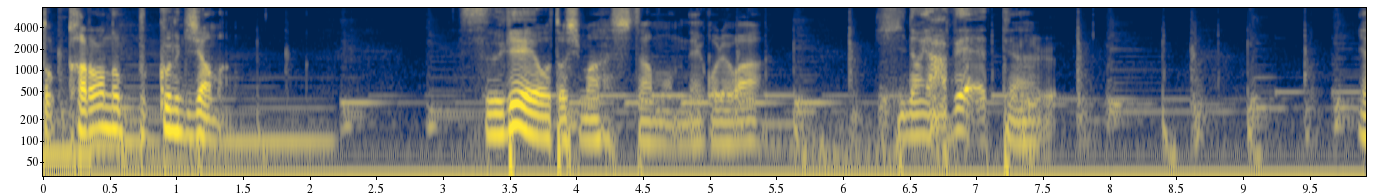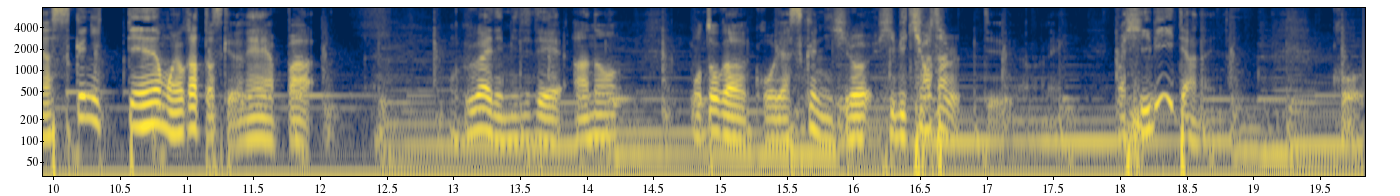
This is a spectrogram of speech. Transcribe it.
トからのぶっこ抜きジャーマン。すげえ音しましたもんね、これは。日野やべえってなる。靖国っていうのも良かったですけどね、やっぱ。屋外で見てて、あの音がこう靖国に響き渡るっていうのがね、まあ、響いてはないな。こ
